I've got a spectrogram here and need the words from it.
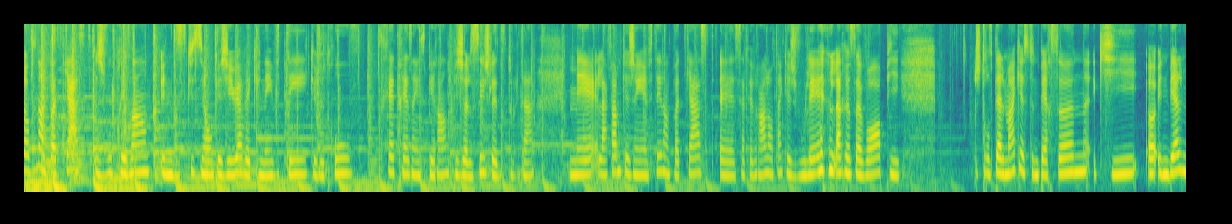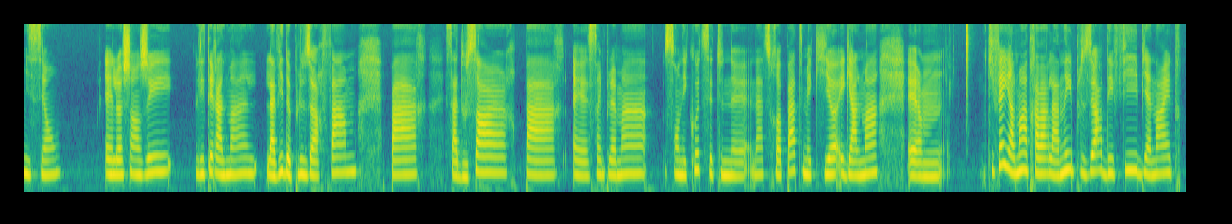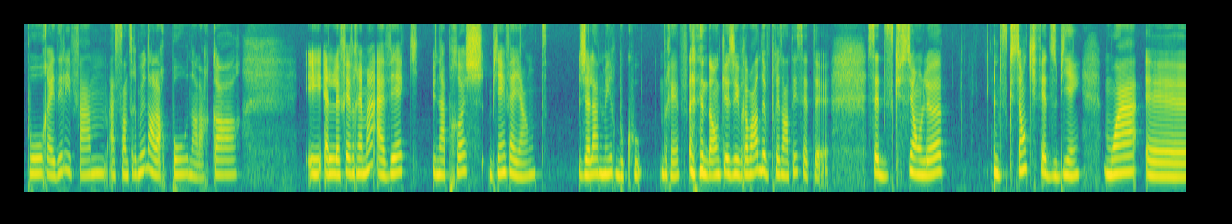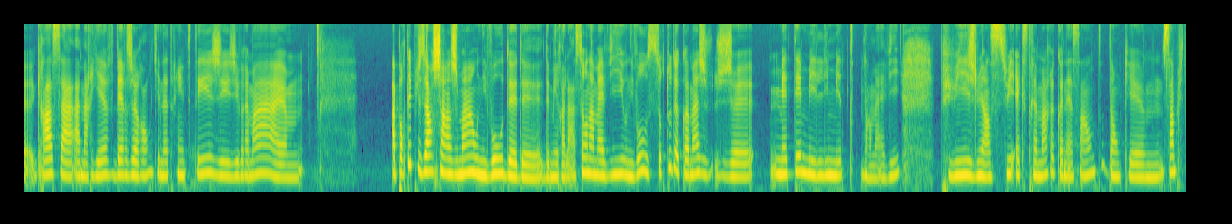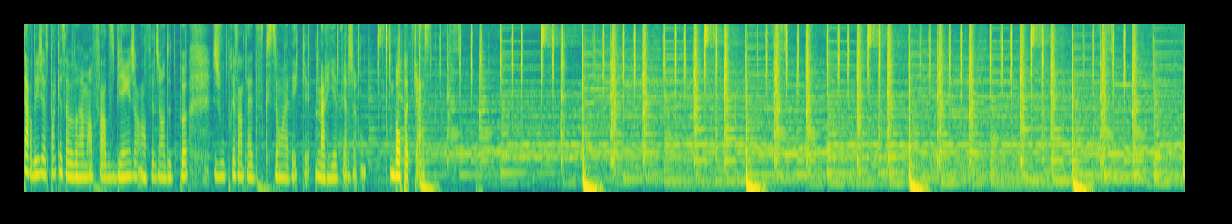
Aujourd'hui, dans le podcast, je vous présente une discussion que j'ai eue avec une invitée que je trouve très, très inspirante. Puis je le sais, je le dis tout le temps. Mais la femme que j'ai invitée dans le podcast, euh, ça fait vraiment longtemps que je voulais la recevoir. Puis je trouve tellement que c'est une personne qui a une belle mission. Elle a changé littéralement la vie de plusieurs femmes par sa douceur, par euh, simplement son écoute. C'est une naturopathe, mais qui a également, euh, qui fait également à travers l'année plusieurs défis bien-être pour aider les femmes à se sentir mieux dans leur peau, dans leur corps. Et elle le fait vraiment avec une approche bienveillante. Je l'admire beaucoup. Bref, donc j'ai vraiment hâte de vous présenter cette, cette discussion-là une discussion qui fait du bien. Moi, euh, grâce à, à Marie-Ève Bergeron, qui est notre invitée, j'ai vraiment euh, apporté plusieurs changements au niveau de, de, de, mes relations dans ma vie, au niveau surtout de comment je, je, mettais mes limites dans ma vie. Puis, je lui en suis extrêmement reconnaissante. Donc, euh, sans plus tarder, j'espère que ça va vraiment vous faire du bien. en fait, j'en doute pas. Je vous présente la discussion avec Marie-Ève Bergeron. Bon podcast.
